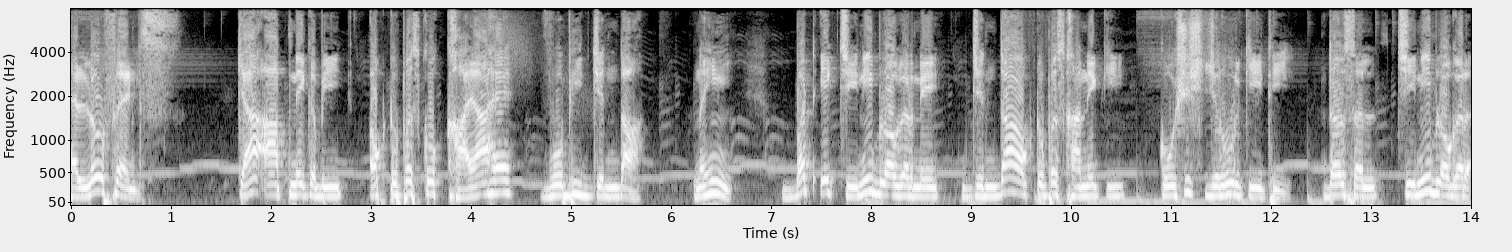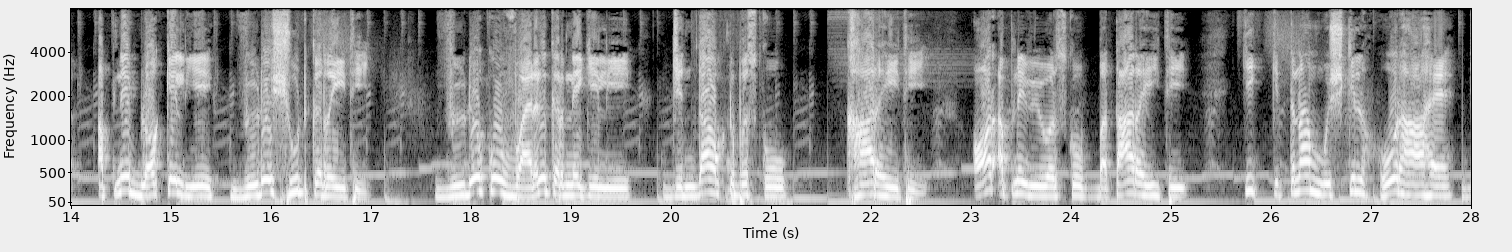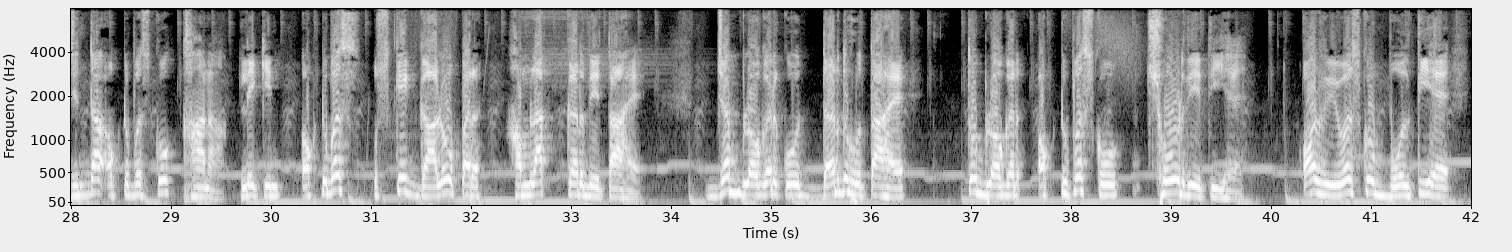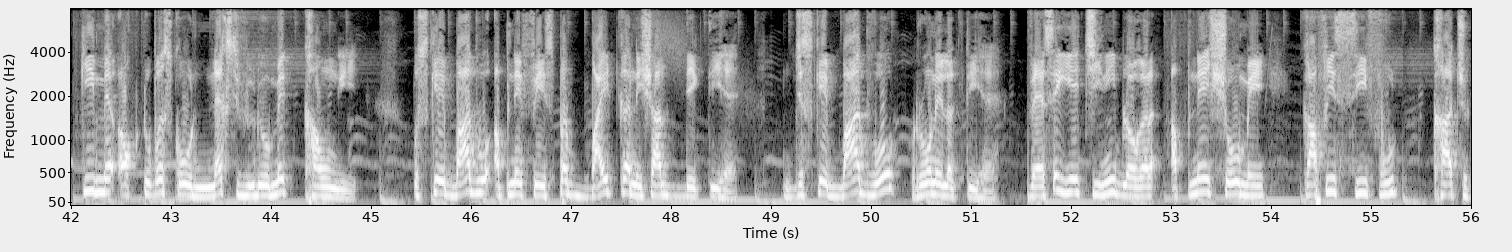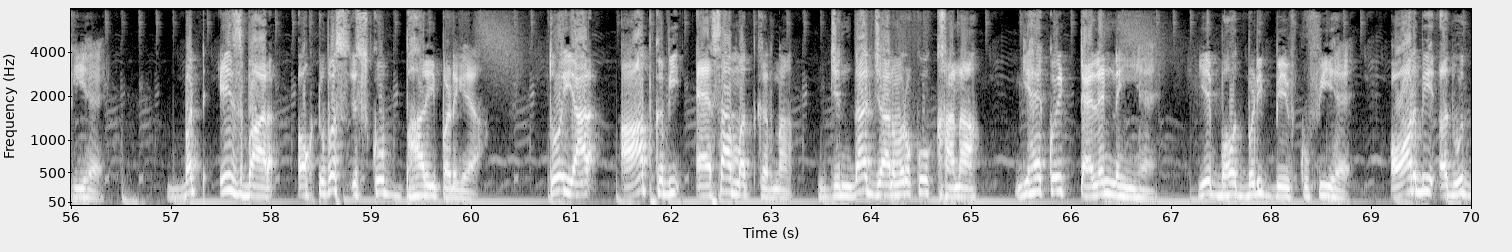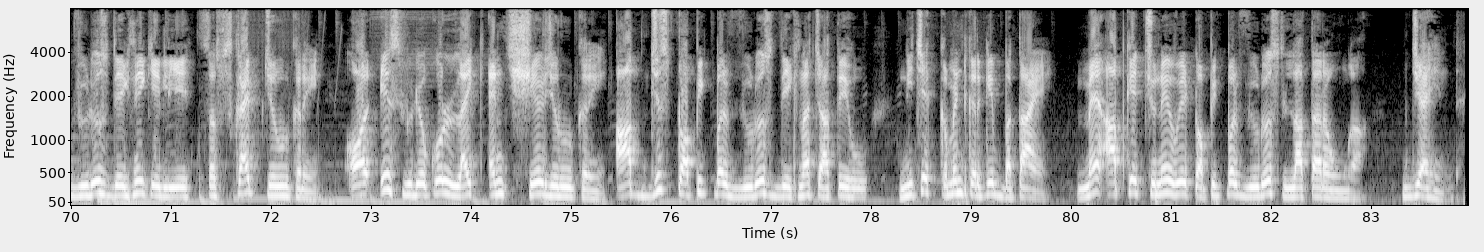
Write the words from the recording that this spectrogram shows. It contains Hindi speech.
हेलो फ्रेंड्स, क्या आपने कभी ऑक्टोपस को खाया है? वो भी ज़िंदा। नहीं, बट एक चीनी ब्लॉगर ने ज़िंदा ऑक्टोपस खाने की कोशिश ज़रूर की थी। दरअसल, चीनी ब्लॉगर अपने ब्लॉग के लिए वीडियो शूट कर रही थी। वीडियो को वायरल करने के लिए ज़िंदा ऑक्टोपस को खा रही थी और अपने व्यूअर्स को बता रही थी कि कितना मुश्किल हो रहा है ज़िंदा ऑक्टोपस को खाना। लेकिन ऑक्टोपस उसके गालों पर हमला कर देता है। जब ब्लॉगर को दर्द होता है तो ब्लॉगर ऑक्टोपस को छोड़ देती है और व्यूअर्स को बोलती है कि मैं ऑक्टोपस को नेक्स्ट वीडियो में खाऊँगी। उसके बाद वो अपने फेस पर बाइट का निशान देखती है, जिसके बाद वो रोने लगती है। वैसे ये चीनी ब्लॉगर अपने शो में काफ़ी सी फ़ूड खा चुकी है बट इस बार ऑक्टोपस इसको भारी पड़ गया। तो यार, आप कभी ऐसा मत करना, ज़िंदा जानवरों को खाना यह कोई टैलेंट नहीं है। ये बहुत बड़ी बेवकूफ़ी है। और भी अद्भुत वीडियोस देखने के लिए सब्सक्राइब ज़रूर करें। और इस वीडियो को लाइक एंड शेयर ज़रूर करें। आप जिस टॉपिक पर वीडियोस देखना चाहते हो, नीचे कमेंट करके बताएँ। मैं आपके चुने हुए टॉपिक पर वीडियोस लाता रहूँगा। जय हिंद।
